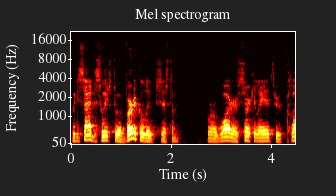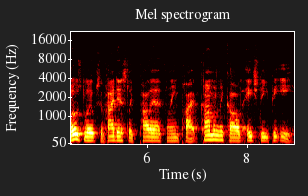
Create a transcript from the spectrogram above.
we decided to switch to a vertical loop system where water is circulated through closed loops of high density polyethylene pipe, commonly called HDPE,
